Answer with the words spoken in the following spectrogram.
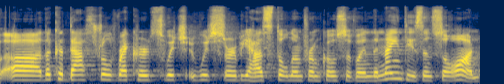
uh, the cadastral records which, which Serbia has stolen from Kosovo in the 90s and so on.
